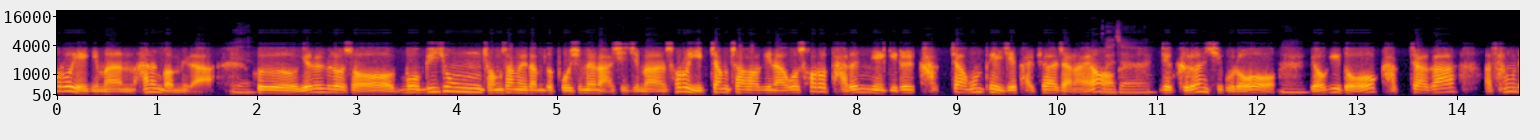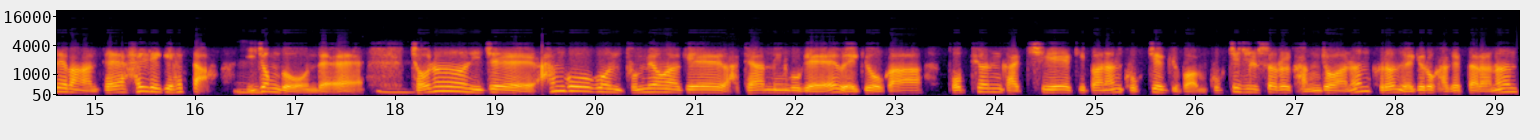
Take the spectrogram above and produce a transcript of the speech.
서로 얘기만 하는 겁니다. 예. 그 예를 들어서 뭐 미중 정상회담도 보시면 아시지만 서로 입장 차 확인하고 서로 다른 얘기를 각자 홈페이지에 발표하잖아요. 맞아요. 이제 그런 식으로 음. 여기도 각자가 상대방한테 할 얘기 했다. 음. 이 정도인데 음. 저는 이제 한국은 분명하게 대한민국의 외교가 보편 가치에 기반한 국제 규범, 국제 질서를 강조하는 그런 외교로 가겠다라는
